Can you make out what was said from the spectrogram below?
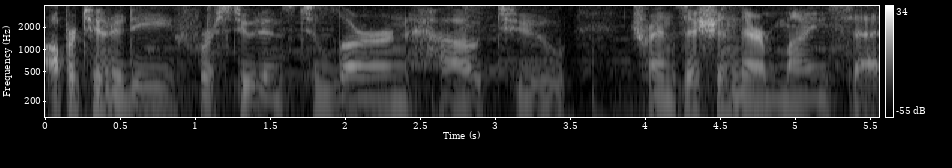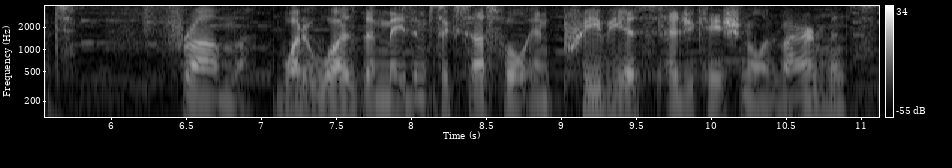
opportunity for students to learn how to transition their mindset from what it was that made them successful in previous educational environments,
